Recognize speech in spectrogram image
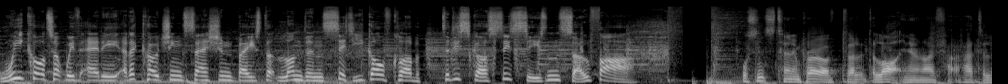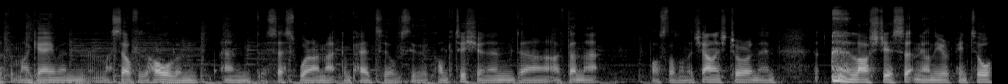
We caught up with Eddie at a coaching session based at London City Golf Club to discuss his season so far. Well, since turning pro, I've developed a lot, you know, and I've, I've had to look at my game and, and, myself as a whole and, and assess where I'm at compared to obviously the competition. And uh, I've done that whilst I was on the Challenge Tour and then last year certainly on the European Tour.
